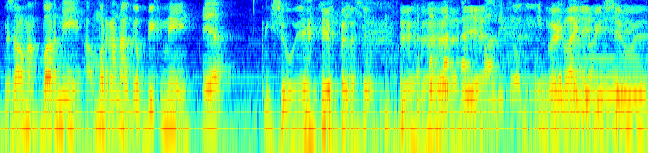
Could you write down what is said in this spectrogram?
misalnya Akbar nih, Akbar kan agak big nih. Iya. Big Show ya. Big Show. Tadi ya. Balik lagi. Balik lagi Big Show ya.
